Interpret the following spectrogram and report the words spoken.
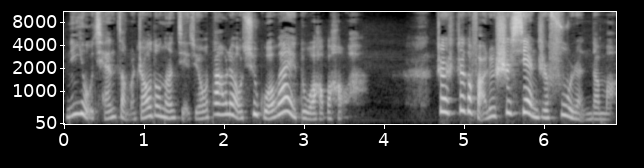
你有钱怎么着都能解决，我大不了我去国外堕，好不好啊？这这个法律是限制富人的吗？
